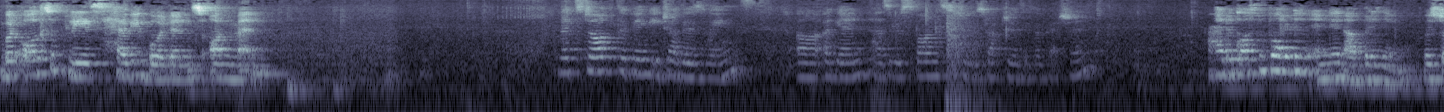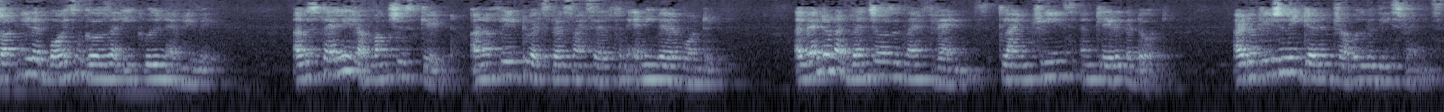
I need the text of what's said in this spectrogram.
but also place heavy burdens on men. Let's stop clipping each other's wings, uh, again, as a response to structures of oppression. I had a cosmopolitan Indian upbringing, which taught me that boys and girls are equal in every way. I was a fairly rambunctious kid, unafraid to express myself in any way I wanted. I went on adventures with my friends, climbed trees, and played in the dirt. I'd occasionally get in trouble with these friends,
